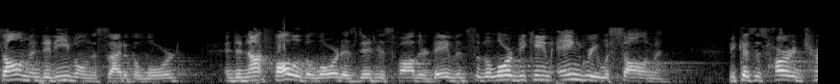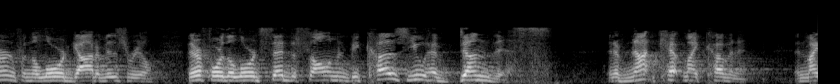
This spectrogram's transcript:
Solomon did evil in the sight of the Lord and did not follow the Lord as did his father David. So the Lord became angry with Solomon because his heart had turned from the Lord God of Israel. Therefore the Lord said to Solomon, Because you have done this and have not kept my covenant and my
